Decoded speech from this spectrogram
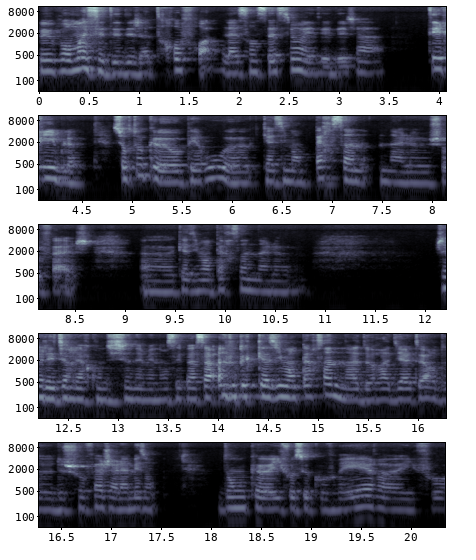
Mais pour moi, c'était déjà trop froid. La sensation était déjà terrible. Surtout qu'au Pérou, euh, quasiment personne n'a le chauffage. Euh, quasiment personne n'a le. J'allais dire l'air conditionné, mais non, c'est pas ça. quasiment personne n'a de radiateur de, chauffage à la maison. Donc, euh, il faut se couvrir, il faut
